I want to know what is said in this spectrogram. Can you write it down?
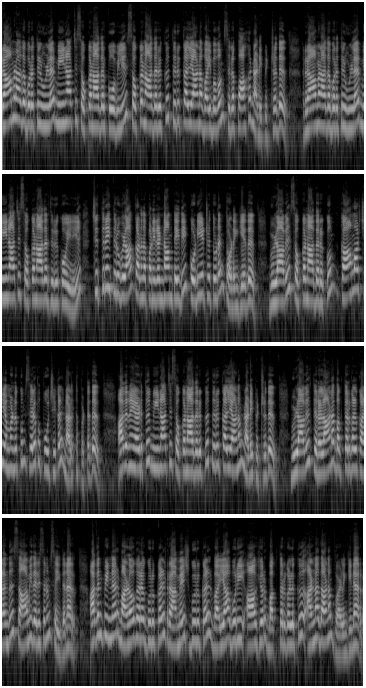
ராமநாதபுரத்தில் உள்ள மீனாட்சி சொக்கநாதர் கோவிலில் சொக்கநாதருக்கு திருக்கல்யாண வைபவம் சிறப்பாக நடைபெற்றது. ராமநாதபுரத்தில் உள்ள மீனாட்சி சொக்கநாதர் திருக்கோயிலில் சித்திரை திருவிழா கடந்த பனிரெண்டாம் தேதி கொடியேற்றத்துடன் தொடங்கியது. விழாவில் சொக்கநாதருக்கும் காமாட்சி அம்மனுக்கும் சிறப்பு பூஜைகள் நடத்தப்பட்டது. அதனை அடுத்து மீனாட்சி சொக்கநாதருக்கு திருக்கல்யாணம் நடைபெற்றது. விழாவில் திரளான பக்தர்கள் கலந்து சாமி தரிசனம் செய்தனர். அதன் பின்னர் மனோகர குருக்கள் ரமேஷ் குருக்கள் வையாபுரி ஆகியோர் பக்தர்களுக்கு அன்னதானம் வழங்கினர்.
